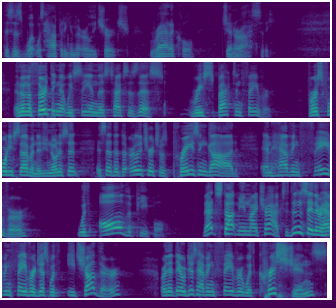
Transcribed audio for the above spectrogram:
This is what was happening in the early church radical generosity. And then the third thing that we see in this text is this respect and favor. Verse 47, did you notice it? It said that the early church was praising God and having favor with all the people. That stopped me in my tracks. It didn't say they were having favor just with each other, or that they were just having favor with Christians,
